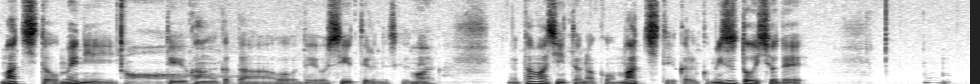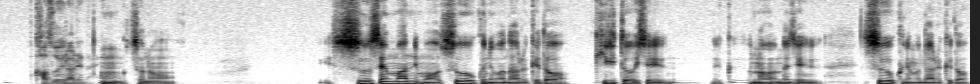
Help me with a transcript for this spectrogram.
マッチとメニーっていう考え方をで教えてるんですけどね、はい。魂というのはこうマッチというか、ね、こう水と一緒で、数えられない、うん、その数千万にも数億にもなるけど霧と一緒の同じ数億にもなるけど、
